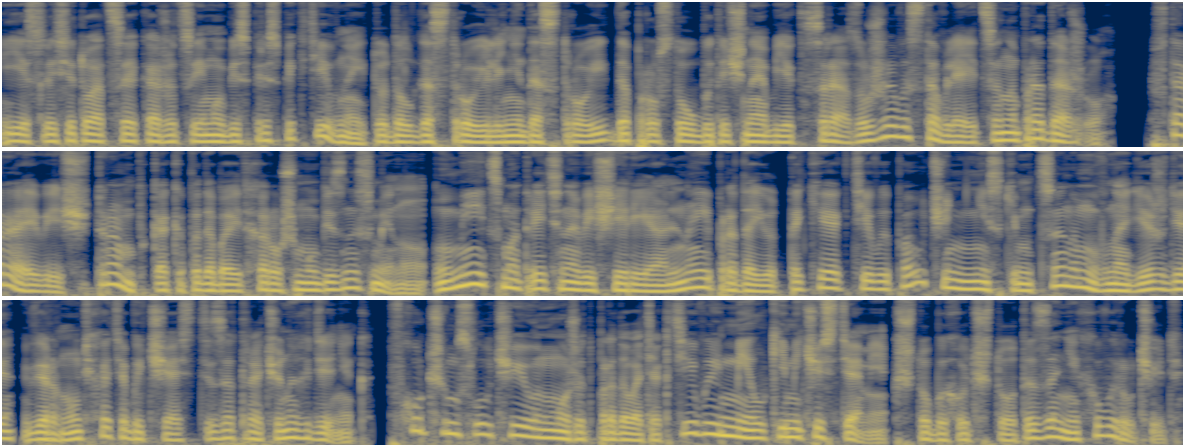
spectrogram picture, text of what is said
Если ситуация кажется ему бесперспективной, то долгострой или недострой, да просто убыточный объект сразу же выставляется на продажу. Вторая вещь. Трамп, как и подобает хорошему бизнесмену, умеет смотреть на вещи реально и продает такие активы по очень низким ценам в надежде вернуть хотя бы часть затраченных денег. В худшем случае он может продавать активы мелкими частями, чтобы хоть что-то за них выручить.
